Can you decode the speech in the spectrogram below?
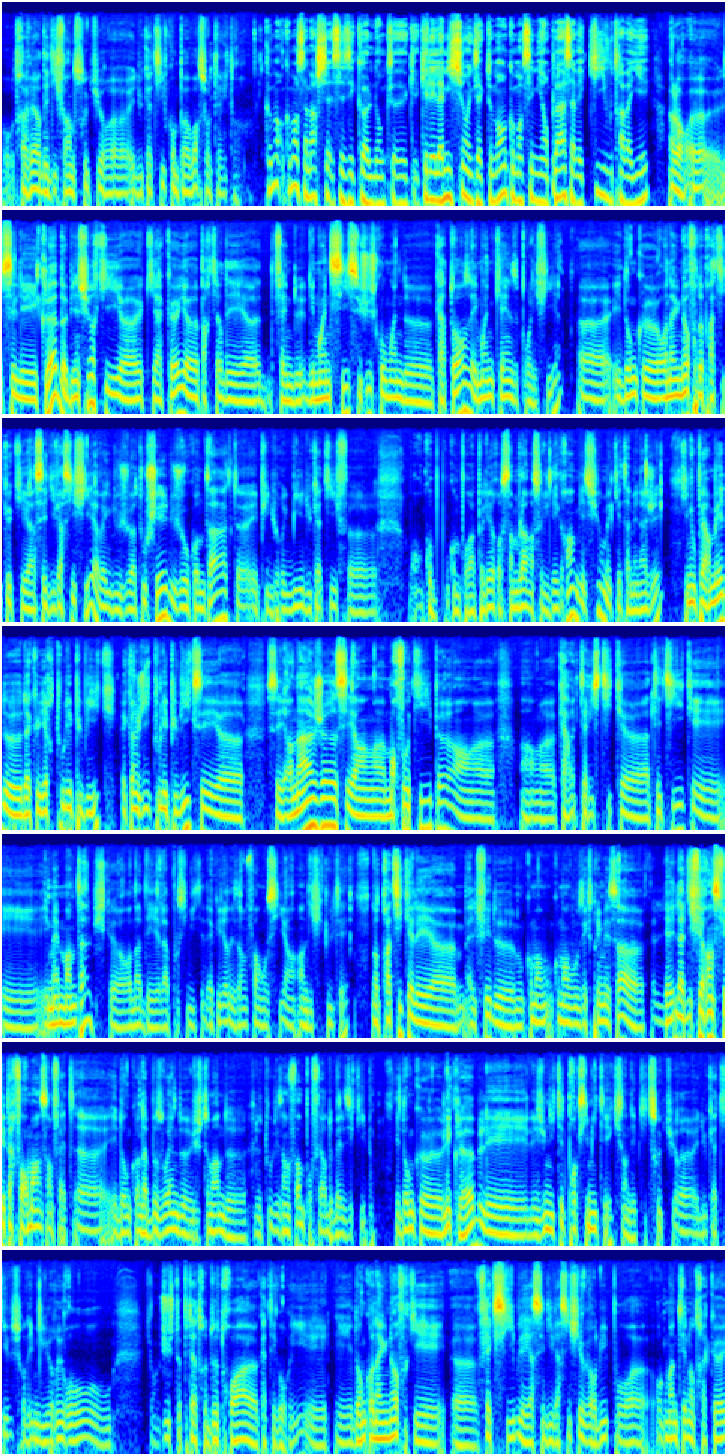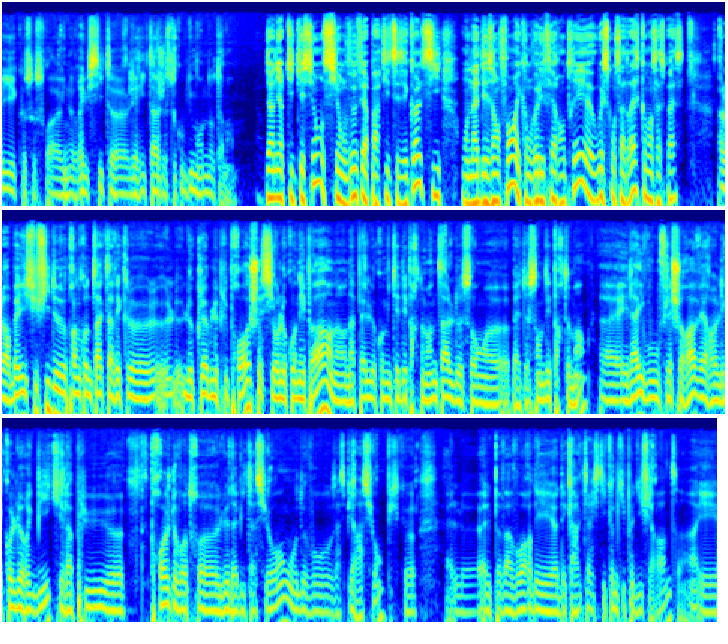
au travers des différentes structures euh, qu'on peut avoir sur le territoire. Comment, comment ça marche ces, écoles Donc, euh, quelle est la mission exactement Comment c'est mis en place Avec qui vous travaillez? Alors, euh, c'est les clubs, bien sûr, qui, qui accueillent à partir des, des moins de 6 jusqu'au moins de 14 et moins de 15 pour les filles. Euh, et donc, euh, on a une offre de pratique qui est assez diversifiée, avec du jeu à toucher, du jeu au contact, et puis du rugby éducatif, euh, qu'on pourrait appeler ressemblant à celui des grands, bien sûr, mais qui est aménagé, qui nous permet d'accueillir tous les publics. Et quand je dis tous les publics, c'est en âge, c'est en morphotype, en, en caractéristiques athlétiques et, et, même mentales, puisqu'on a des, la possibilité d'accueillir des enfants aussi en, en, difficulté. Notre pratique, elle, est, elle fait de, comment, comment vous exprimez ça la différence fait performance en fait. Euh, et donc on a besoin de, justement de, tous les enfants pour faire de belles équipes. Et donc euh, les clubs, les, unités de proximité, qui sont des petites structures euh, éducatives sur des milieux ruraux ou qui ont juste peut-être deux, trois catégories. Et, donc on a une offre qui est flexible et assez diversifiée aujourd'hui pour augmenter notre accueil et que ce soit une réussite, l'héritage de cette Coupe du Monde notamment. Dernière petite question, si on veut faire partie de ces écoles, si on a des enfants et qu'on veut les faire entrer, où est-ce qu'on s'adresse? Comment ça se passe? Alors, ben, il suffit de prendre contact avec le, club le plus proche. Si on ne le connaît pas, on, appelle le comité départemental de son, euh, ben, département. Euh, et là, il vous fléchera vers l'école de rugby qui est la plus euh, proche de votre lieu d'habitation ou de vos aspirations, puisqu'elles elles peuvent avoir des, caractéristiques un petit peu différentes. Et,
